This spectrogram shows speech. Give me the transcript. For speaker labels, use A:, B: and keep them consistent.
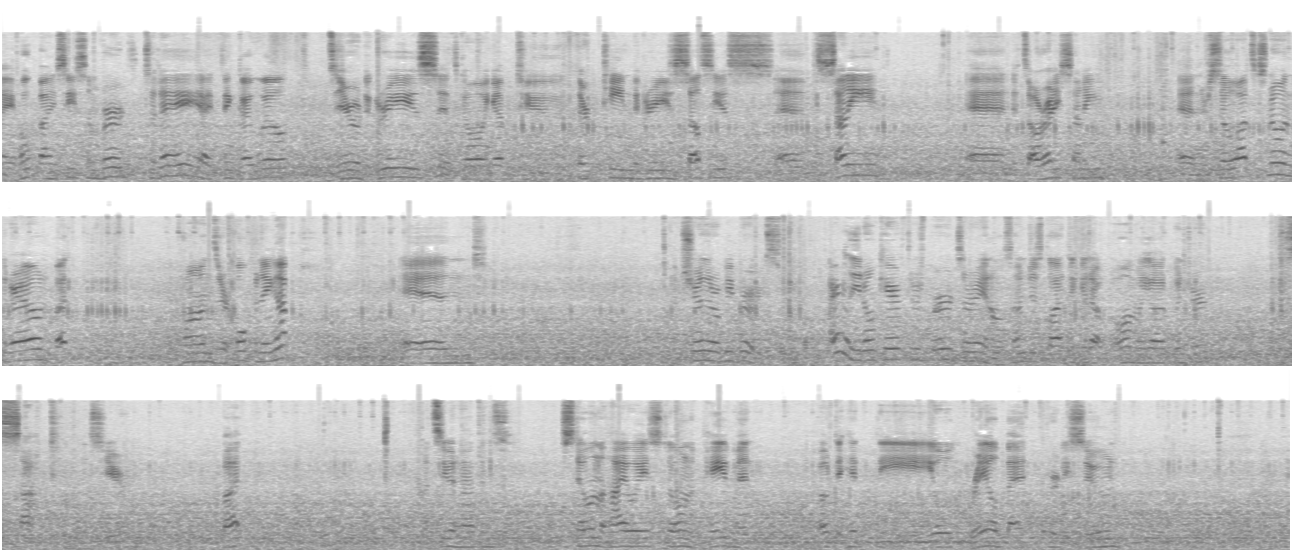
A: I hope I see some birds today. I think I will. Zero degrees. It's going up to 13 degrees Celsius and sunny. And it's already sunny. And there's still lots of snow on the ground, but the ponds are opening up. And I'm sure there'll be birds. I really don't care if there's birds or animals. I'm just glad to get out. Oh my god, winter sucked this year. But let's see what happens. Still on the highway, still on the pavement. About to hit the old rail bed pretty soon.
